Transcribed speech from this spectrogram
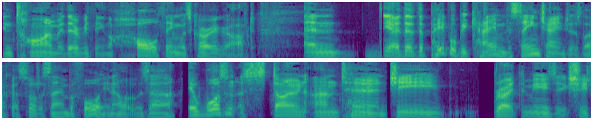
in time with everything. The whole thing was choreographed. And you know the the people became the scene changers, like I was sort of saying before. You know, it was uh it wasn't a stone unturned. She wrote the music, she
